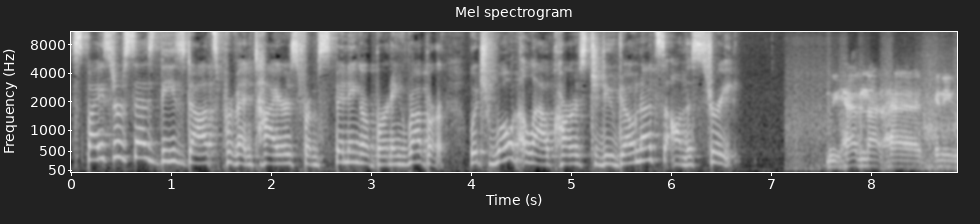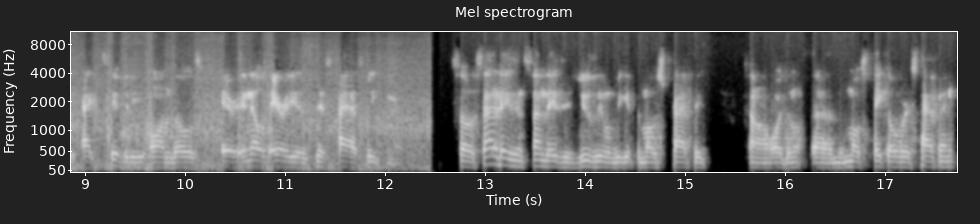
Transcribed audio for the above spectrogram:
Spicer says these dots prevent tires from spinning or burning rubber, which won't allow cars to do donuts on the street. We have not had any activity on those in those areas this past weekend. So Saturdays and Sundays is usually when we get the most traffic uh, or the, uh, the most takeovers happen.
